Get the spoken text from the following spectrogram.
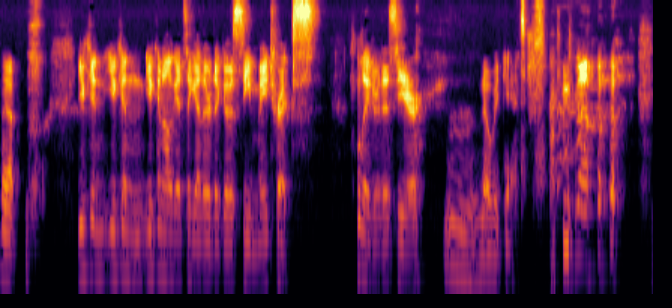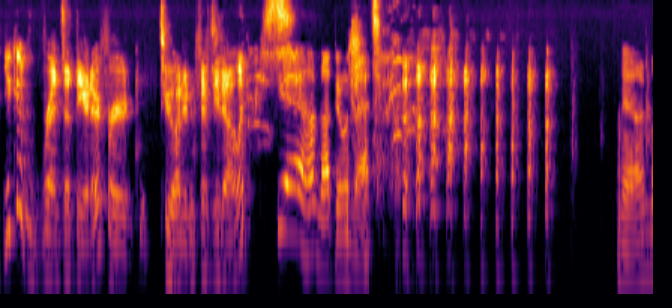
yeah. You can you can you can all get together to go see Matrix later this year. Mm, no, we can't. no. you could rent a theater for two hundred and fifty dollars. Yeah, I'm not doing that. Yeah, I'm. Uh,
